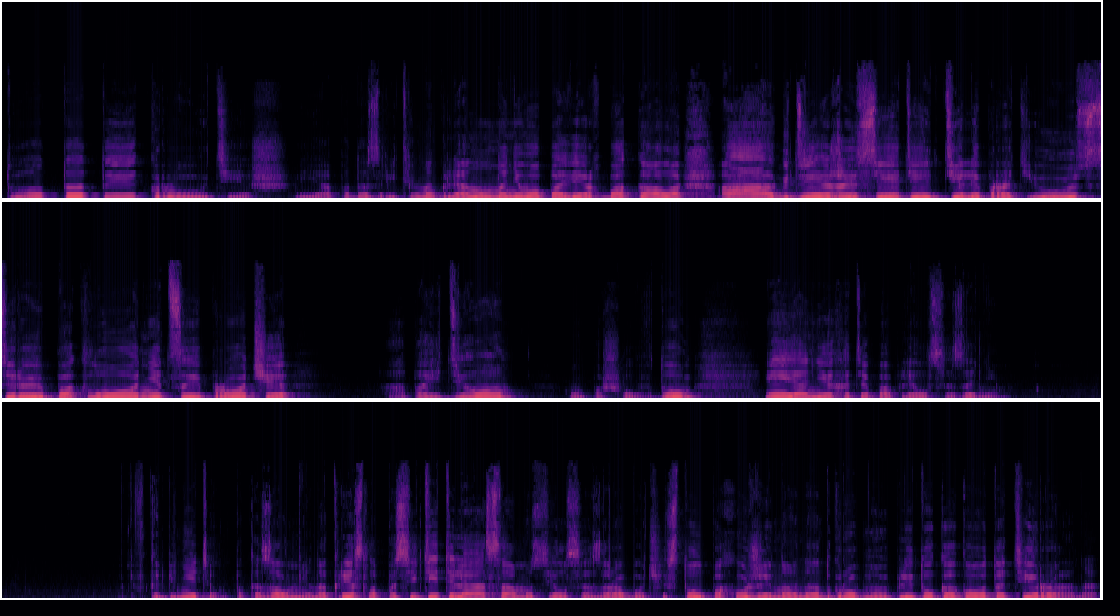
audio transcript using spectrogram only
«Что-то ты крутишь!» Я подозрительно глянул на него поверх бокала. «А где же все эти телепродюсеры, поклонницы и прочее?» «А пойдем?» Он пошел в дом, и я нехотя поплелся за ним. В кабинете он показал мне на кресло посетителя, а сам уселся за рабочий стол, похожий на надгробную плиту какого-то тирана.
